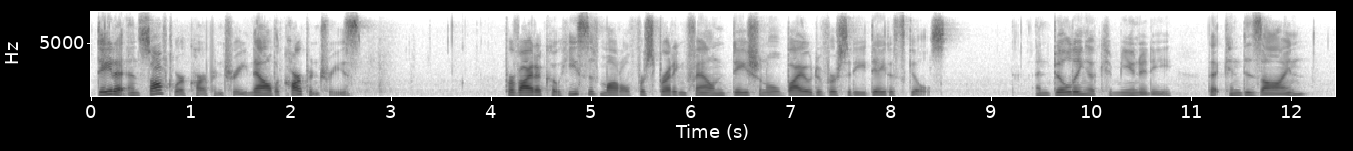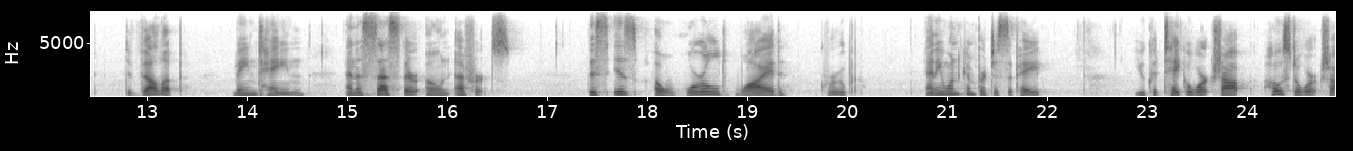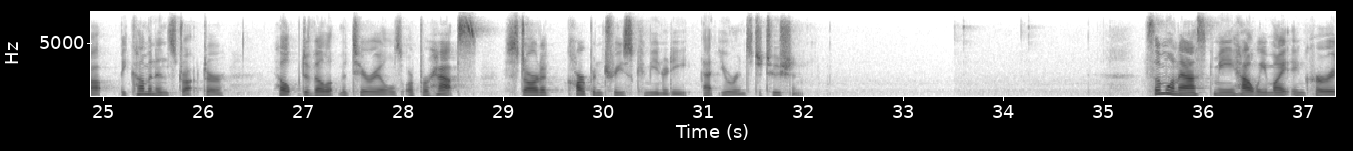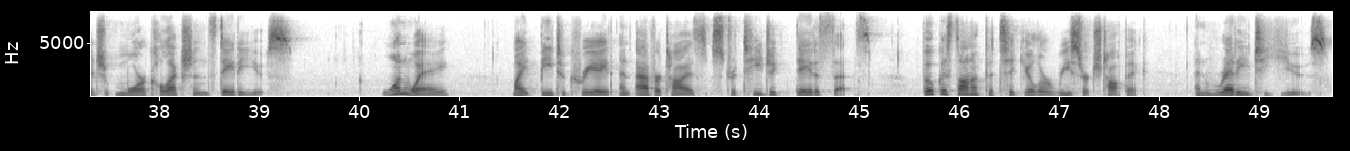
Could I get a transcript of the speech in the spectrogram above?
Data and software carpentry, now the Carpentries, provide a cohesive model for spreading foundational biodiversity data skills and building a community that can design, develop, maintain, and assess their own efforts. This is a worldwide group. Anyone can participate. You could take a workshop, host a workshop, become an instructor, help develop materials, or perhaps start a carpentries community at your institution. Someone asked me how we might encourage more collections data use. One way might be to create and advertise strategic data sets focused on a particular research topic and ready to use.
